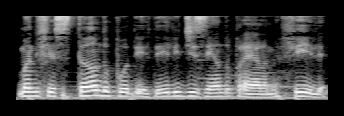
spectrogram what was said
manifestando o poder dele e dizendo para ela: Minha filha,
